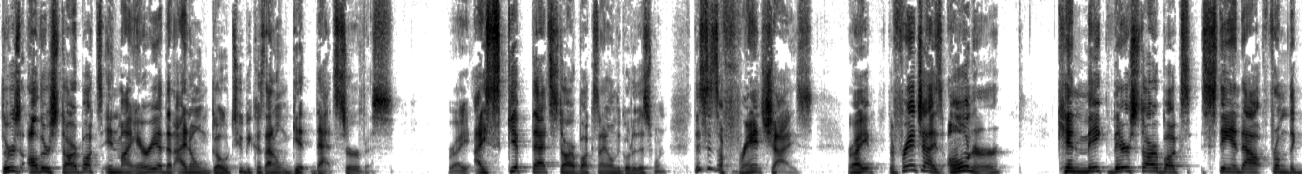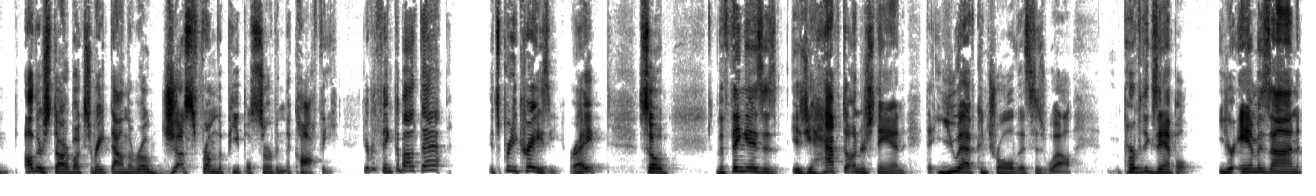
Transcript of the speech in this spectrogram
There's other Starbucks in my area that I don't go to because I don't get that service, right? I skip that Starbucks and I only go to this one. This is a franchise, right? The franchise owner can make their Starbucks stand out from the other Starbucks right down the road just from the people serving the coffee. You ever think about that? It's pretty crazy, right? So the thing is, is, is you have to understand that you have control of this as well. Perfect example, your Amazon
